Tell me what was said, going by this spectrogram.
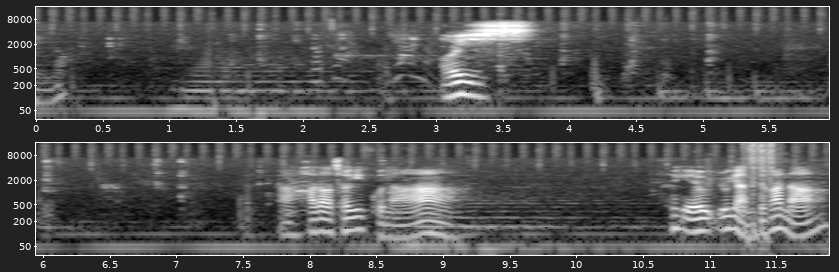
있나? 어이씨 아 하다가 저기 있구나 여기 여- 여기 안 들어가나?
